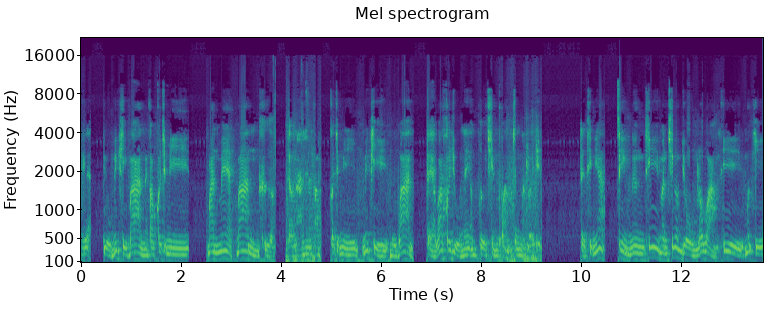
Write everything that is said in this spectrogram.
นี่แหละ อยู่ไม่กี่บ้านนะครับ ก็จะมีบ้านแม่บ้านเขือกแถวนั้นนะครับ ก็จะมีไม่กี่หมู่บ้าน แต่ว่าก็อยู่ในอำเภอเชียงขวัญจังหวัดร้อยเอ็ดแต่ทีเนี้ยสิ่งหนึ่งที่มันเชื่อมโยงระหว่างที่เมื่อกี้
